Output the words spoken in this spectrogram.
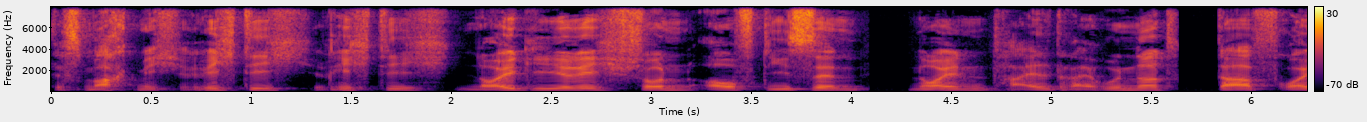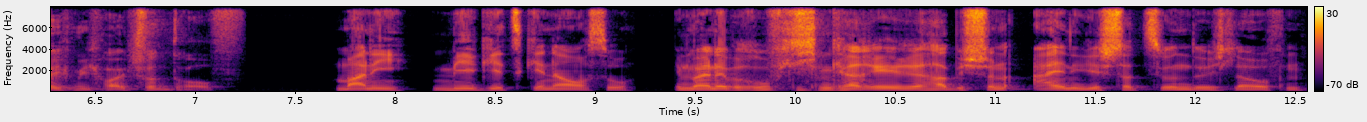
Das macht mich richtig, richtig neugierig schon auf diesen neuen Teil 300. Da freue ich mich heute schon drauf. Manni, mir geht's genauso. In meiner beruflichen Karriere habe ich schon einige Stationen durchlaufen.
